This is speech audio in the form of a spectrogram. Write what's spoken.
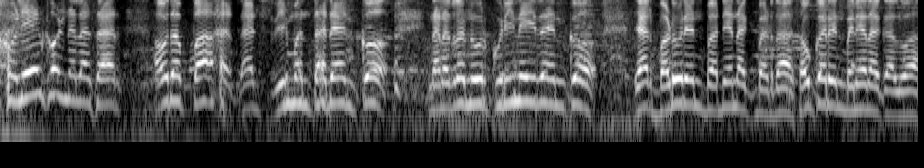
ಅವ್ನು ಹೇಳ್ಕೊಂಡಲ್ಲ ಸರ್ ಹೌದಪ್ಪ ನಾನು ಶ್ರೀಮಂತನೇ ಅನ್ಕೋ ನನ್ನ ಹತ್ರ ನೂರು ಕುರಿನೇ ಇದೆ ಅನ್ಕೋ. ಯಾರು ಬಡವ್ರೇನು ಬನಿಯನ್ ಹಾಕ್ಬಾರ್ದ ಸೌಕರ್ಯನ್ ಬನಿಯನ್ ಹಾಕಲ್ವಾ?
